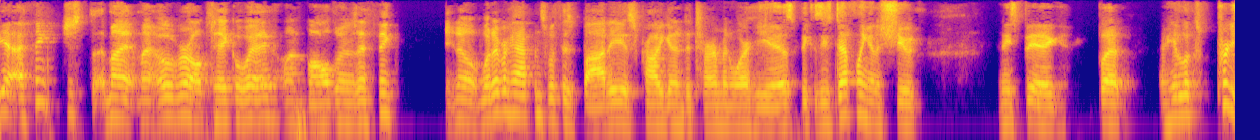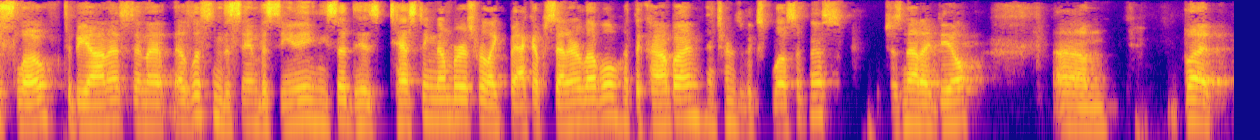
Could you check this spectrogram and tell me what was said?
Yeah, I think just my my overall takeaway on Baldwin is I think you know whatever happens with his body is probably going to determine where he is because he's definitely going to shoot and he's big, but he looks pretty slow to be honest. And I, I was listening to Sam Vecenie and he said his testing numbers were like backup center level at the combine in terms of explosiveness, which is not ideal. Um, but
